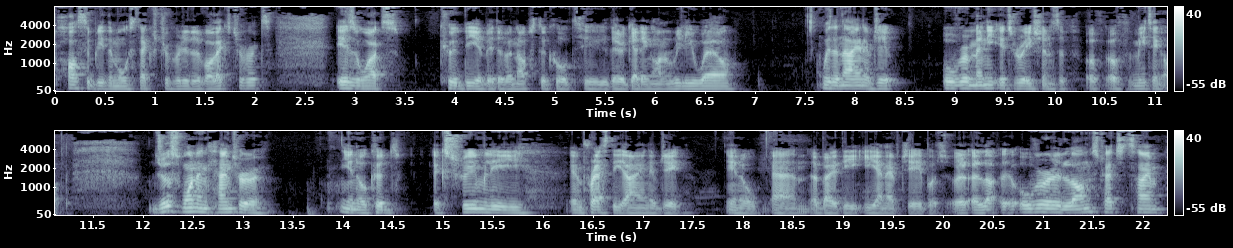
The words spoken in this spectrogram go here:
possibly the most extroverted of all extroverts, is what could be a bit of an obstacle to their getting on really well with an INFJ over many iterations of, of, of meeting up. Just one encounter, you know, could extremely impress the INFJ you know, um, about the ENFJ, but a, a over a long stretch of time,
